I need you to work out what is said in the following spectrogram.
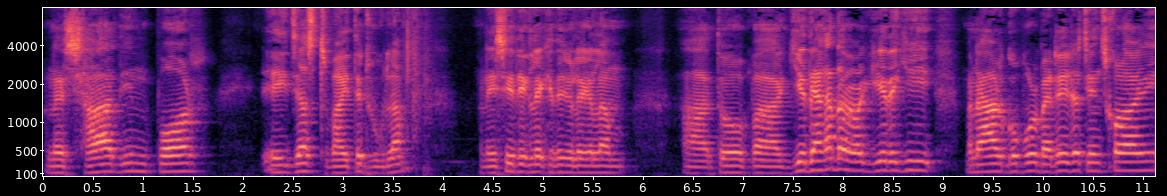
মানে সারাদিন পর এই জাস্ট বাড়িতে ঢুকলাম। মানে এসেই দেখলে খেতে চলে গেলাম। তো গিয়ে দেখাতে হবে। এবার গিয়ে দেখি মানে আর গোপোর ব্যাটারিটা চেঞ্জ করা হয়নি।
